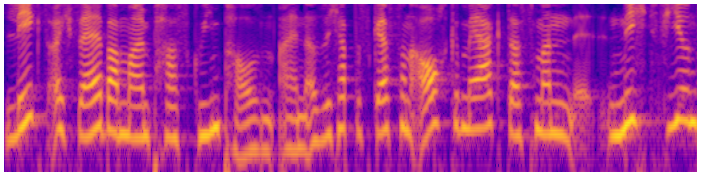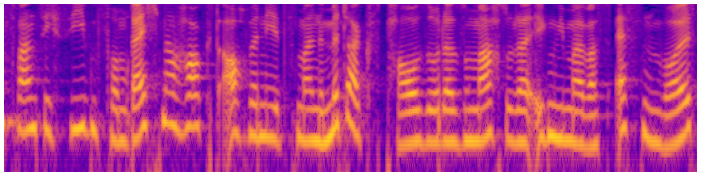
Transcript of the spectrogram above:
legt euch selber mal ein paar Screenpausen ein. Also ich habe das gestern auch gemerkt, dass man nicht 24/7 vom Rechner hockt, auch wenn ihr jetzt mal eine Mittagspause oder so macht oder irgendwie mal was essen wollt,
